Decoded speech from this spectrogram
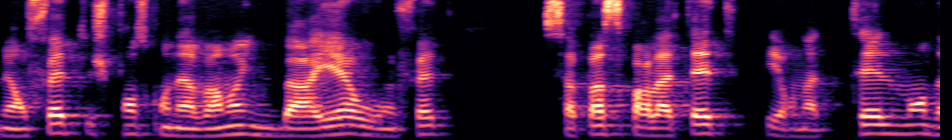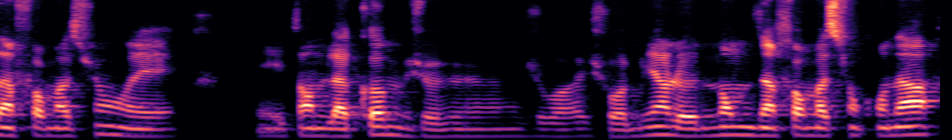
Mais en fait, je pense qu'on a vraiment une barrière où en fait, ça passe par la tête et on a tellement d'informations. Et, étant de la com, je vois bien le nombre d'informations qu'on a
